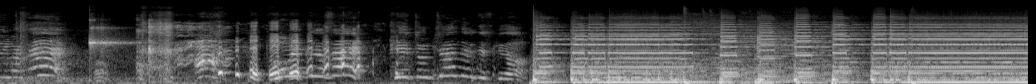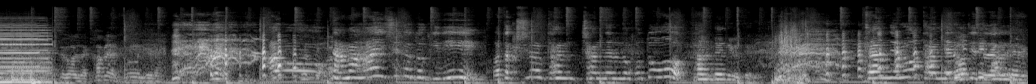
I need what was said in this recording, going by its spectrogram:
すいません。あごめんください。ケイチョンチャンネルですけど。すごいねカメラ組んでる。あのー、生配信の時に私のタンチャンネルのことを。タンネル言うてるチャンネルをタンネルって言ってただけです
